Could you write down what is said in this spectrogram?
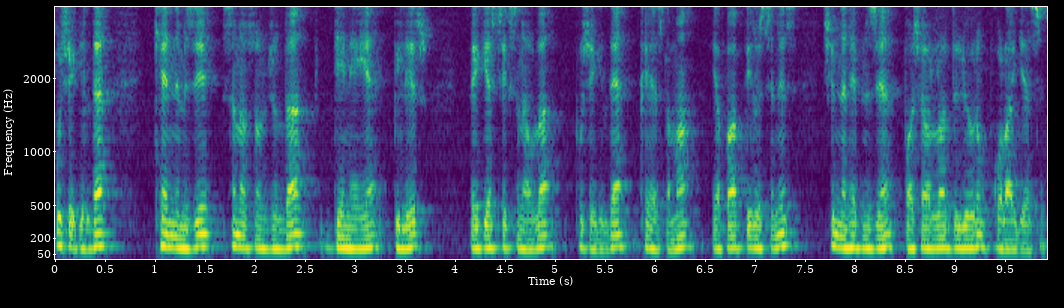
bu şekilde kendimizi sınav sonucunda deneyebilir ve gerçek sınavla bu şekilde kıyaslama yapabilirsiniz. Şimdiden hepinize başarılar diliyorum. Kolay gelsin.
